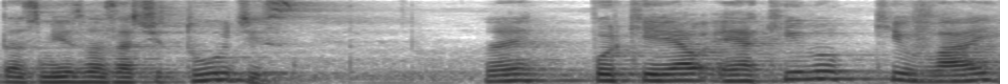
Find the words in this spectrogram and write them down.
das mesmas atitudes, né, porque é, é aquilo que vai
